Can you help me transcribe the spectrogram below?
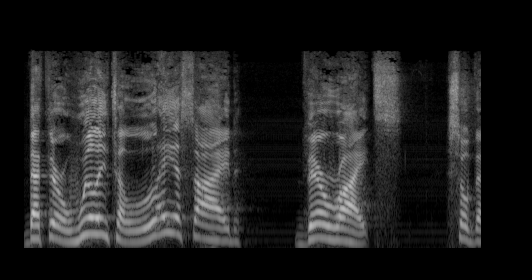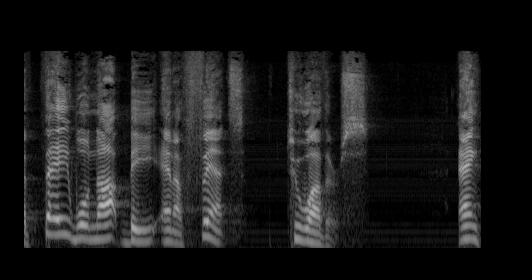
that they're willing to lay aside their rights so that they will not be an offense to others and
